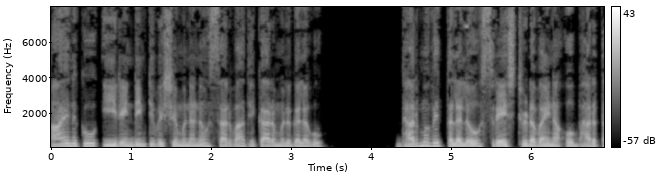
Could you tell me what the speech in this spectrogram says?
ఆయనకు ఈ రెండింటి విషయమునను సర్వాధికారములు గలవు. ధర్మవేత్తలలో శ్రేష్ఠుడవైన ఓ భరత.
